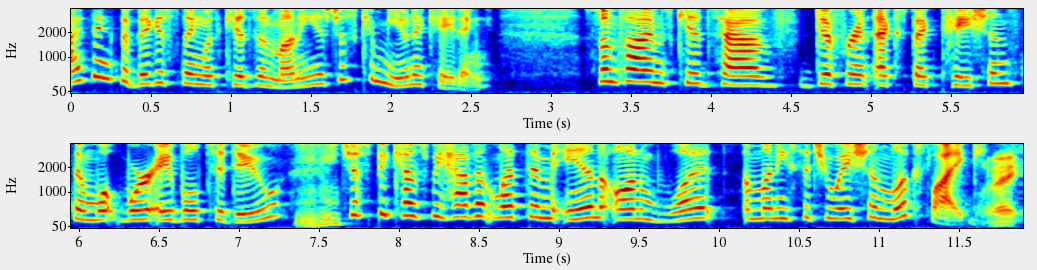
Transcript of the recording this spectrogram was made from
I think the biggest thing with kids and money is just communicating. Sometimes kids have different expectations than what we're able to do mm-hmm. just because we haven't let them in on what a money situation looks like. Right.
